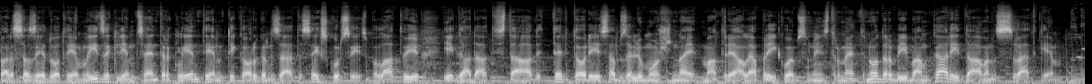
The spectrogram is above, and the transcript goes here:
Par saziedotajiem līdzekļiem centra klientiem tika organizētas ekskursijas pa Latviju, iegādāti stādi teritorijas apzaļumošanai, materiāli, aprīkojums un instrumenti nodarbībām, kā arī dāvanas svētkiem.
